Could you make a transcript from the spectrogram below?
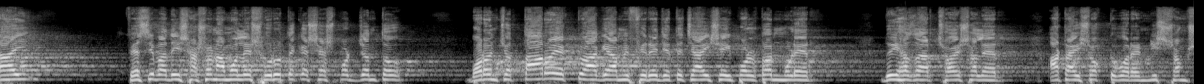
তাই ফেসিবাদী শাসন আমলে শুরু থেকে শেষ পর্যন্ত, বরঞ্চ তারও একটু আগে আমি ফিরে যেতে চাই সেই পল্টন মোড়ের দুই হাজার ছয় সালের আঠাইশ অক্টোবরের নৃশংস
